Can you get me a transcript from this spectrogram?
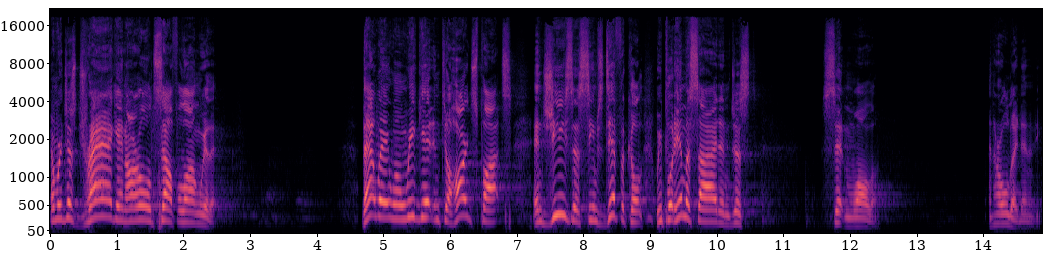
and we're just dragging our old self along with it. That way, when we get into hard spots and Jesus seems difficult, we put him aside and just sit and wallow in our old identity.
